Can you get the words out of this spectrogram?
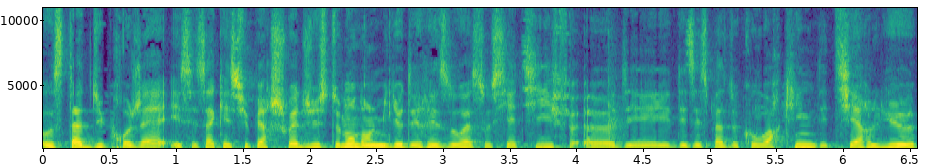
au stade du projet et c'est ça qui est super chouette justement dans le milieu des réseaux associatifs des, des, espaces de coworking des tiers lieux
